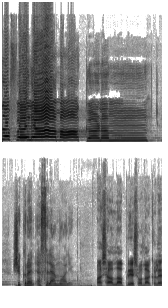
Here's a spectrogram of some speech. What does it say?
സഫലമാക്കണം. ശുക്രൻ അസ്സലാമു അലൈക്കും. പ്രിയ ശ്രോതാക്കളെ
